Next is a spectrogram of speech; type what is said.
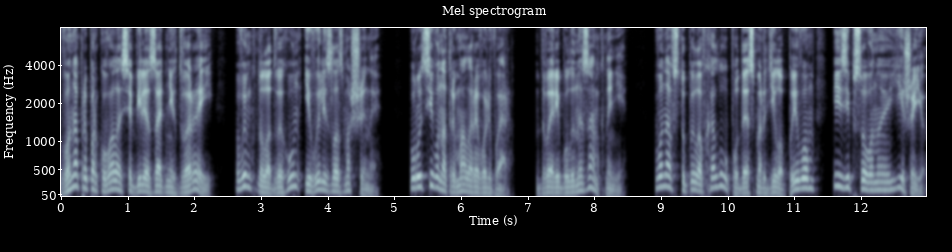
Вона припаркувалася біля задніх дверей, вимкнула двигун і вилізла з машини. У руці вона тримала револьвер. Двері були не замкнені. Вона вступила в халупу, де смерділо пивом і зіпсованою їжею.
